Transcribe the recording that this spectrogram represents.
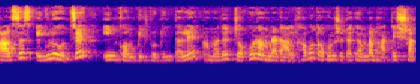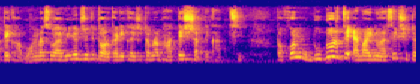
পালসেস এগুলো হচ্ছে ইনকমপ্লিট প্রোটিন তাহলে আমাদের যখন আমরা ডাল খাব, তখন সেটাকে আমরা ভাতের সাথে খাব। আমরা সয়াবিনের যদি তরকারি খাই, সেটা আমরা ভাতের সাথে খাচ্ছি। তখন দুটোর যে অ্যামাইনো অ্যাসিড সেটা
